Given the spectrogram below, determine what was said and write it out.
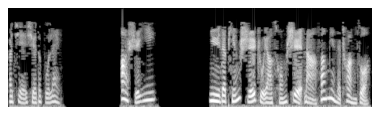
而且学的不累。二十一，女的平时主要从事哪方面的创作？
